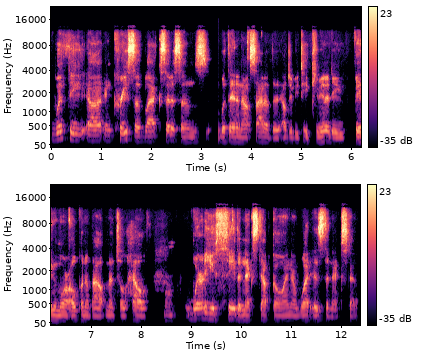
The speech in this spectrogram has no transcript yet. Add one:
With the uh, increase of Black citizens within and outside of the LGBT community being more open about mental health, mm. where do you see the next step going, or what is the next step?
